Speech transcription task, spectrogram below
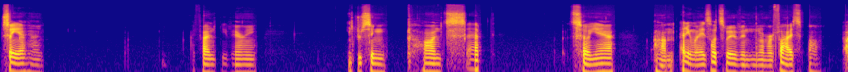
so yeah, I find to be very interesting concept. So yeah. Um, anyways, let's move into number five spot. I,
